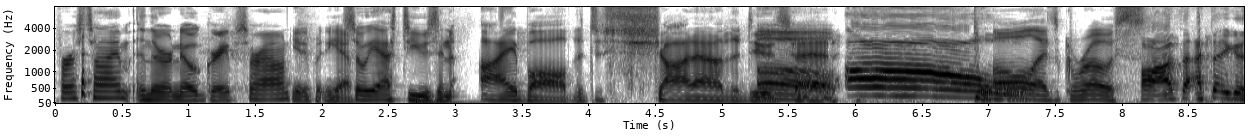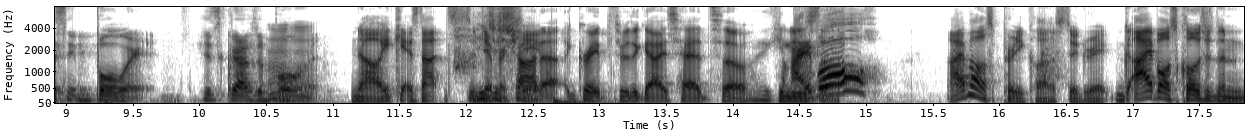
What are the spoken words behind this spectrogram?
first time, and there are no grapes around. Yeah, yeah. So he has to use an eyeball that just shot out of the dude's Oh. head. Oh. Oh, that's gross. Oh, I, th- I thought you were gonna say bullet. He just grabs a mm. bullet. No, he can't. It's not. It's a He different just shot shape. a grape through the guy's head, so he can use the- Eyeball? Eyeball's pretty close to a grape. Eyeball's closer than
